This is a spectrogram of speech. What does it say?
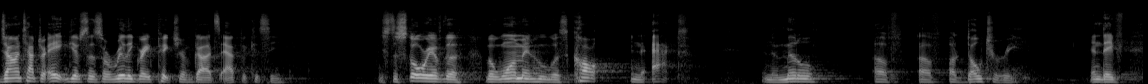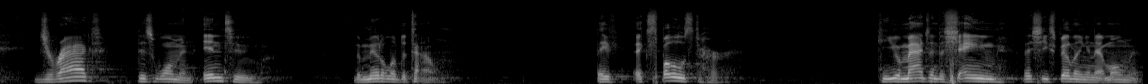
John chapter 8 gives us a really great picture of God's advocacy. It's the story of the, the woman who was caught in the act, in the middle of, of adultery. And they've dragged this woman into the middle of the town. They've exposed her. Can you imagine the shame that she's feeling in that moment?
